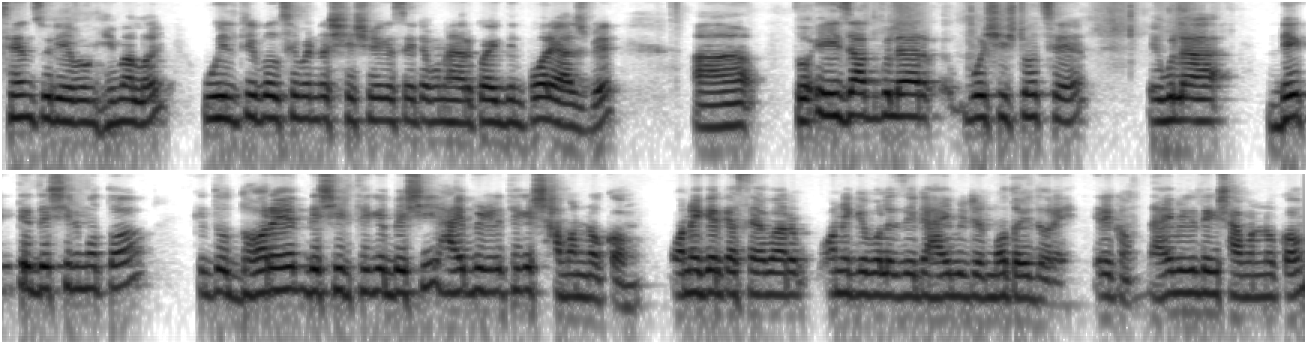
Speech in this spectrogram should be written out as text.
সেঞ্চুরি এবং হিমালয়। উইল ট্রিপল সেভেনটা শেষ হয়ে গেছে, এটা মনে হয় আর কয়েকদিন পরে আসবে। তো এই জাতগুলার বৈশিষ্ট্য হচ্ছে, এগুলা দেখতে দেশির মতো, কিন্তু ধরে দেশির থেকে বেশি হাইব্রিডের থেকে সামান্য কম। অনেকের কাছে আবার অনেকে বলে যে এটা হাইব্রিডের মতোই ধরে, এরকম। হাইব্রিডের থেকে সামান্য কম।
